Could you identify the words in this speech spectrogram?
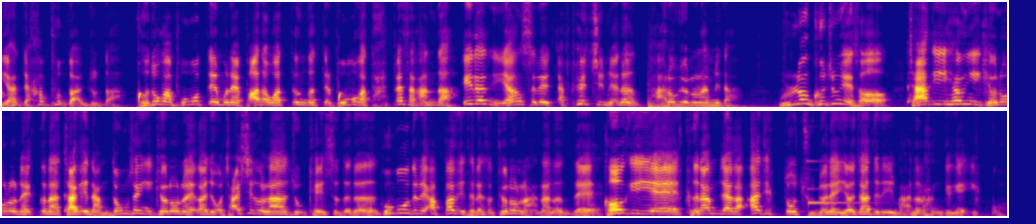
니한테 한 푼도 안 준다. 그동안 부모 때문에 받아왔던 것들 부모가 다 뺏어간다. 이런 뉘앙스를 딱 펼치면은 바로 결혼합니다. 물론 그 중에서 자기 형이 결혼을 했거나 자기 남동생이 결혼을 해가지고 자식을 낳아준 케이스들은 부모들이 압박이 들어서 결혼을 안 하는데 거기에 그 남자가 아직도 주변에 여자들이 많은 환경에 있고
